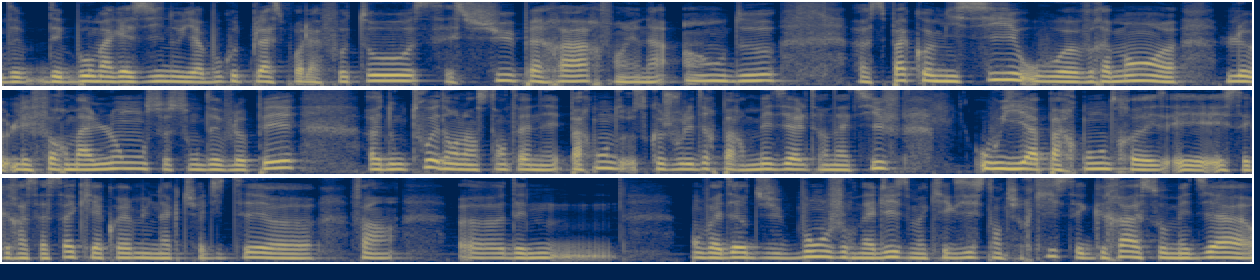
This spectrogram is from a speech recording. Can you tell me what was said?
des, des, beaux magazines où il y a beaucoup de place pour la photo, c'est super rare, enfin il y en a un ou deux, c'est pas comme ici où vraiment les formats longs se sont développés, donc tout est dans l'instantané. Par contre, ce que je voulais dire par médias alternatifs, où il y a par contre, et, et c'est grâce à ça qu'il y a quand même une actualité, enfin des on va dire, du bon journalisme qui existe en Turquie, c'est grâce aux médias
